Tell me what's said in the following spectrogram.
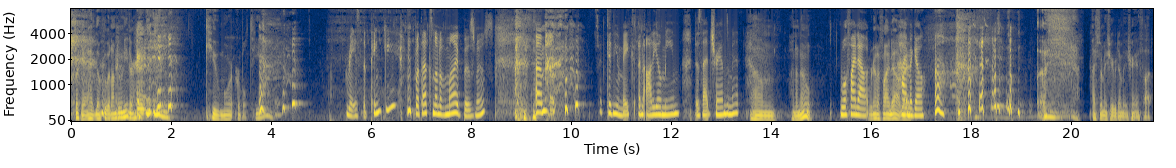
It's okay. I have no clue what I'm doing either. Cue more herbal tea. raise the pinky but that's none of my business um said, can you make an audio meme does that transmit Um, I don't know. we'll find out We're gonna find out. hi right? miguel I just want to make sure done with your train of thought.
